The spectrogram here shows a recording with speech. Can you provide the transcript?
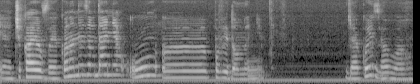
Е, Чекаю виконане завдання у е, повідомленні. Дякую за увагу.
